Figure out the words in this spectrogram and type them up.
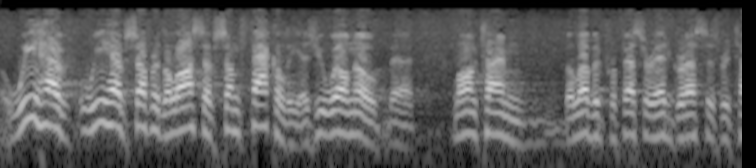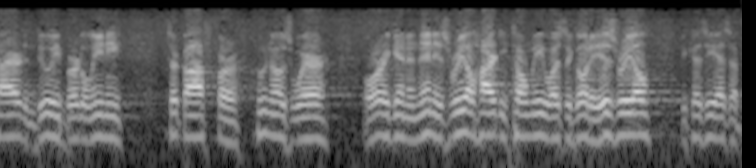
we have we have suffered the loss of some faculty, as you well know. The longtime beloved Professor Ed Gruss has retired, and Dewey Bertolini took off for who knows where, Oregon, and then his real heart, he told me, was to go to Israel because he has a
